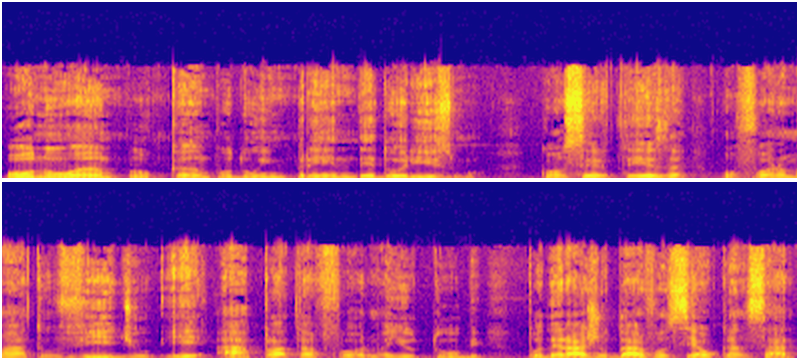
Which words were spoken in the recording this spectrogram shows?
ou no amplo campo do empreendedorismo. Com certeza, o formato vídeo e a plataforma YouTube poderá ajudar você a alcançar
